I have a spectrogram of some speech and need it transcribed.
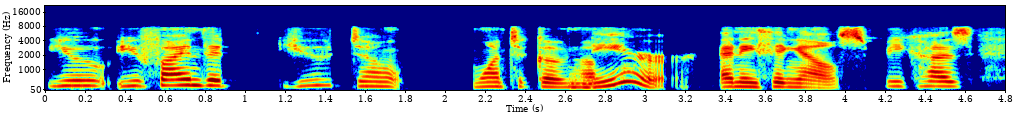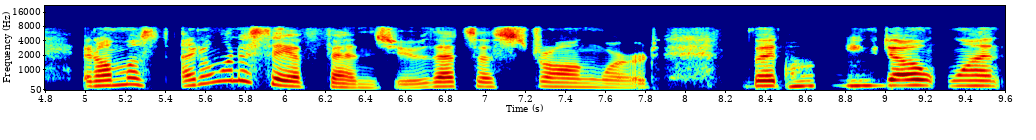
you you find that you don't want to go near anything else because it almost I don't want to say offends you, that's a strong word, but um, you don't want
